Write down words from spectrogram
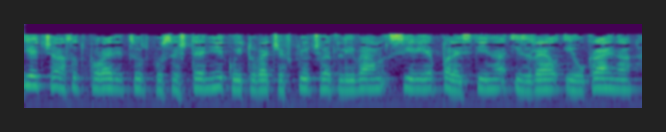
и е част от поредица от посещения, които вече включват Ливан, Сирия, Палестина, Израел и Украина –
